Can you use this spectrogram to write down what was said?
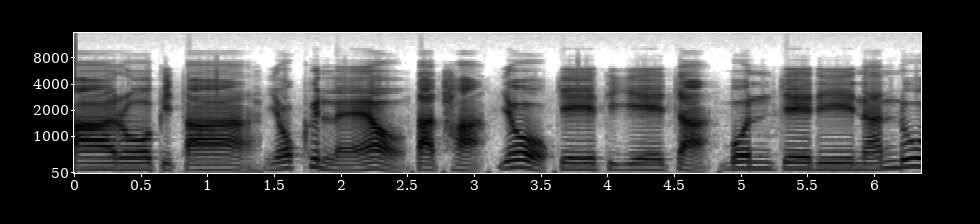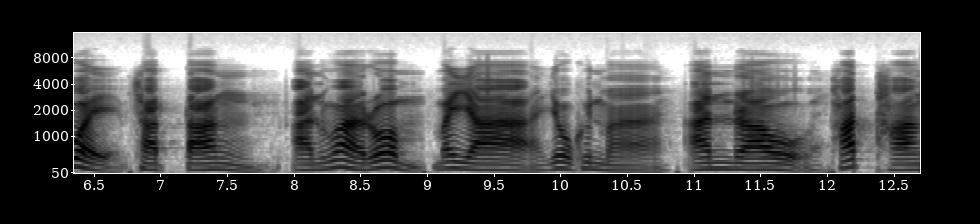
อาโรปิตา ยกขึ้นแล้ว ตัดถะโยกเจติเยจะ บนเจดีนั้นด้วย ฉัตรตัง อันว่าร่มไม่ยาโยกขึ้นมา อันเราพัดทัง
